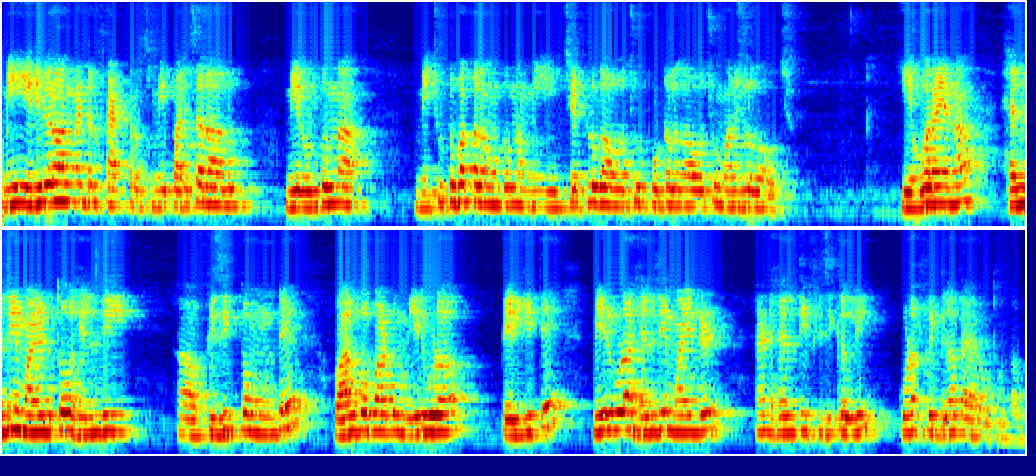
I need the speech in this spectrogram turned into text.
మీ ఎన్విరాన్మెంటల్ ఫ్యాక్టర్స్ మీ పరిసరాలు మీరు ఉంటున్న మీ చుట్టుపక్కల ఉంటున్న మీ చెట్లు కావచ్చు పుట్టలు కావచ్చు మనుషులు కావచ్చు. ఎవరైనా హెల్దీ మైండ్తో హెల్దీ ఫిజిక్తో ఉంటే వాళ్ళతో పాటు మీరు కూడా పెరిగితే మీరు కూడా healthy minded and healthy physically కూడా ఫిట్గా తయారవుతుంటారు.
